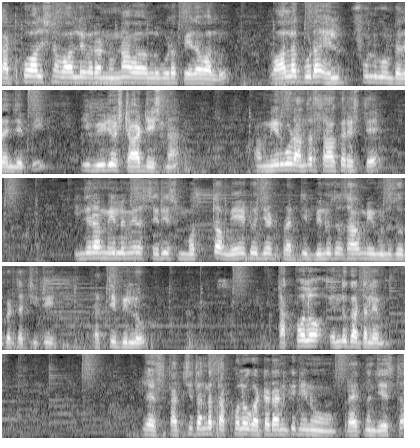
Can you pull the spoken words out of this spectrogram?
కట్టుకోవాల్సిన వాళ్ళు ఎవరైనా ఉన్న వాళ్ళు కూడా పేదవాళ్ళు వాళ్ళకు కూడా హెల్ప్ఫుల్గా ఉంటుందని చెప్పి ఈ వీడియో స్టార్ట్ చేసిన. మీరు కూడా అందరు సహకరిస్తే ఇందిరా మిల్లు మీద సిరీస్ మొత్తం ఏ టు జెడ్ ప్రతి బిల్లుతో సహా మీ ముందు చూపెడతా చిటి ప్రతి బిల్లు. తక్కువలో ఎందుకు కట్టలేము ఎస్ ఖచ్చితంగా తక్కువలో కట్టడానికి నేను ప్రయత్నం చేస్తా.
